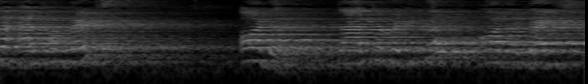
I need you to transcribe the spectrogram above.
the alphabets order, the alphabetical order. That's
